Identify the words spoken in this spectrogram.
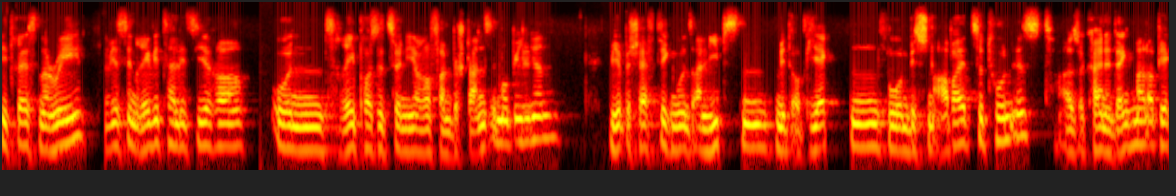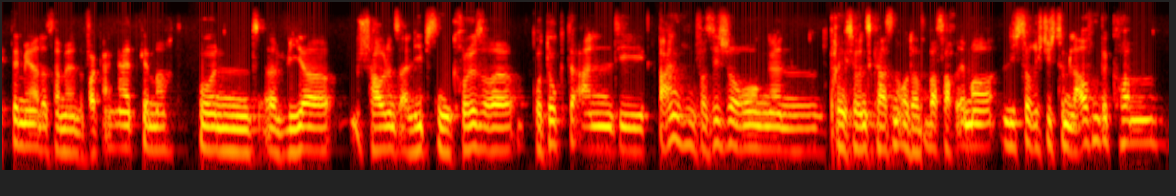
Die Dresdnerie, wir sind Revitalisierer und Repositionierer von Bestandsimmobilien. Wir beschäftigen uns am liebsten mit Objekten, wo ein bisschen Arbeit zu tun ist. Also keine Denkmalobjekte mehr, das haben wir in der Vergangenheit gemacht. Und äh, wir schauen uns am liebsten größere Produkte an, die Banken, Versicherungen, Pensionskassen oder was auch immer nicht so richtig zum Laufen bekommen,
